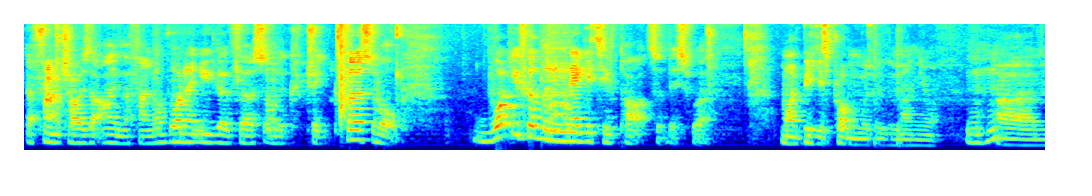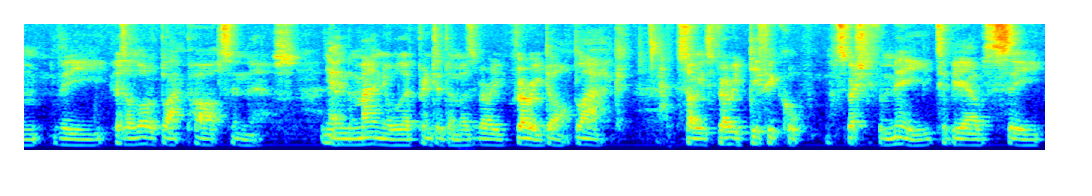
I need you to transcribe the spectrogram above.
a franchise that I'm a fan of, why don't you go first on the critique? First of all, what do you feel the negative parts of this were? My biggest problem was with the manual. Mm-hmm. Um, the there's a lot of black parts in this. Yeah. And in the manual, they've printed them as very, very dark black. So it's very difficult, especially for me, to be able to see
